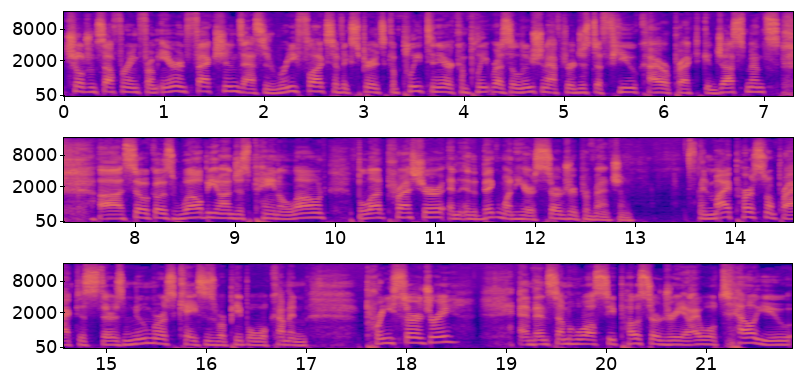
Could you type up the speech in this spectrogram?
children suffering from ear infections, acid reflux have experienced complete to near complete resolution after just a few chiropractic adjustments. Uh, so it goes well beyond just pain alone, blood pressure, and, and the big one here is surgery prevention in my personal practice, there's numerous cases where people will come in pre-surgery and then some who I'll see post-surgery. And I will tell you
